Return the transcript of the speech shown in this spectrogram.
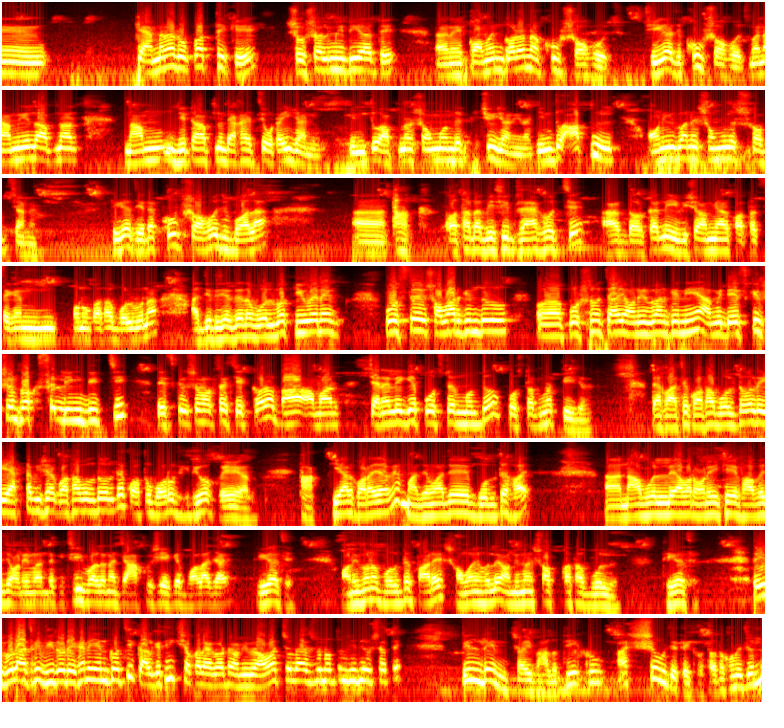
ক্যামেরার ওপার থেকে সোশ্যাল মিডিয়াতে মানে কমেন্ট করা না খুব সহজ। ঠিক আছে? খুব সহজ। মানে আমি কিন্তু আপনার নাম যেটা আপনি দেখা যাচ্ছে ওটাই জানি। কিন্তু আপনার সম্বন্ধে কিছুই জানি না। কিন্তু আপনি অনির্বাণের সম্বন্ধে সব জানেন। ঠিক আছে? এটা খুব সহজ বলা। থাক। কথাটা বেশি ড্র্যাগ হচ্ছে। আর দরকার নেই, এই বিষয়ে আমি আর কথা সেকেন্ড কোনো কথা বলব না। আর যেটা যেটা বলব কিউএনএ পোস্টে সবার কিন্তু প্রশ্ন চাই অনির্বাণকে নিয়ে। আমি ডেসক্রিপশন বক্সে লিঙ্ক দিচ্ছি। ডেসক্রিপশন বক্সে চেক করো বা আমার চ্যানেলে গিয়ে পোস্টের মধ্যেও পোস্টটা তোমরা পেয়ে যাবে। দেখো, আছে কথা বলতে বলতে, এই একটা বিষয়ে কথা বলতে বলতে কত বড় ভিডিও হয়ে গেল। থাক, কি আর করা যাবে? মাঝে মাঝে বলতে হয়। না বললে আবার অনেকে ভাবে যে অনির্বাণ তো কিছুই বলে না, যা খুশি একে বলা যায়, ঠিক আছে? অনির্বাণও বলতে পারে, সময় হলে অনির্বাণ সব কথা বলবে, ঠিক আছে? তো এই বলে আজকে ভিডিওটা এখানে এন্ড করছি। কালকে ঠিক সকাল এগারোটা আমি আবার চলে আসব নতুন ভিডিওর সাথে। টিল দেন সবাই ভালো থেকো, আর সৌজে থেকো। ততক্ষণের জন্য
